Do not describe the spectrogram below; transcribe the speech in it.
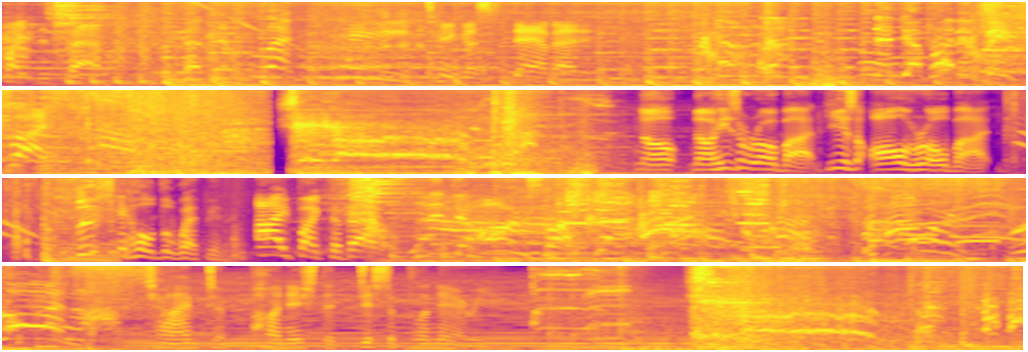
fight this battle. Let me take a stab at it. Ninja Private Beast Slice! No, no, he's a robot. He is all robot. This I hold the weapon. I fight the battle. Ninja arm slide. Howard, run! Time to punish the disciplinarian.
